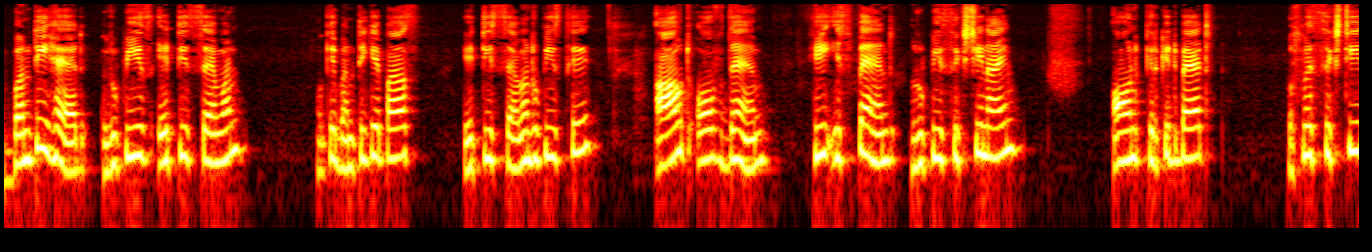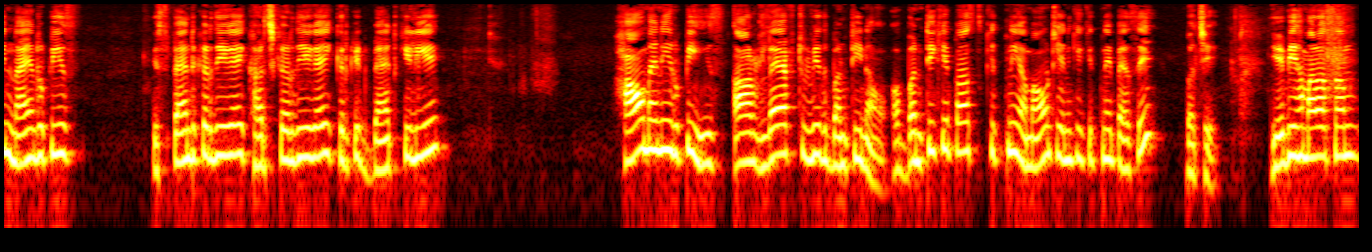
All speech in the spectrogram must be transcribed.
Bunty had rupees eighty seven okay Bunty के पास एट्टी सेवन रुपीज़ थे. Out of them he spend rupees sixty nine on cricket bat उसमें सिक्सटी नाइन रुपीज़ स्पेंड कर दिए गए, खर्च कर दिए गए क्रिकेट बैट के लिए. How many rupees are left with Bunty now अब बंटी के पास कितनी अमाउंट यानी कि कितने पैसे बचे? ये भी हमारा सम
